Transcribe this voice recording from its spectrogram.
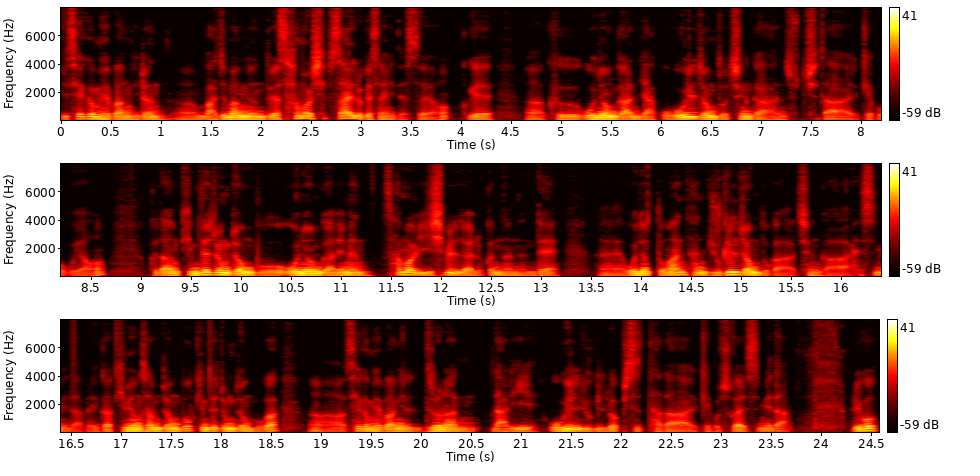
이 세금 해방일은 어, 마지막 연도에 3월 14일로 계산이 됐어요. 그게 어, 그 5년간 약 5일 정도 증가한 수치다 이렇게 보고요. 그 다음 김대중 정부 5년간에는 3월 20일 날로 끝났는데 에, 5년 동안 한 6일 정도가 증가했습니다. 그러니까 김영삼 정부, 김대중 정부가 어, 세금 해방일 늘어난 날이 5일, 6일로 비슷하다 이렇게 볼 수가 있습니다. 그리고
